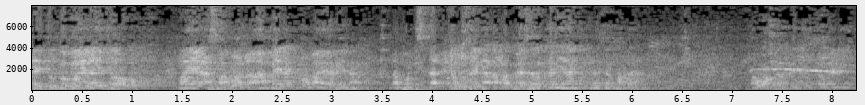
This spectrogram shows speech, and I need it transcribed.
na itong babae na ito, may asawa na, may nagmamayari na. Na pag-stand ka mo sa nga ng mabiyasal kanyan, may samahan. Tawagan mo ito kami ng.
